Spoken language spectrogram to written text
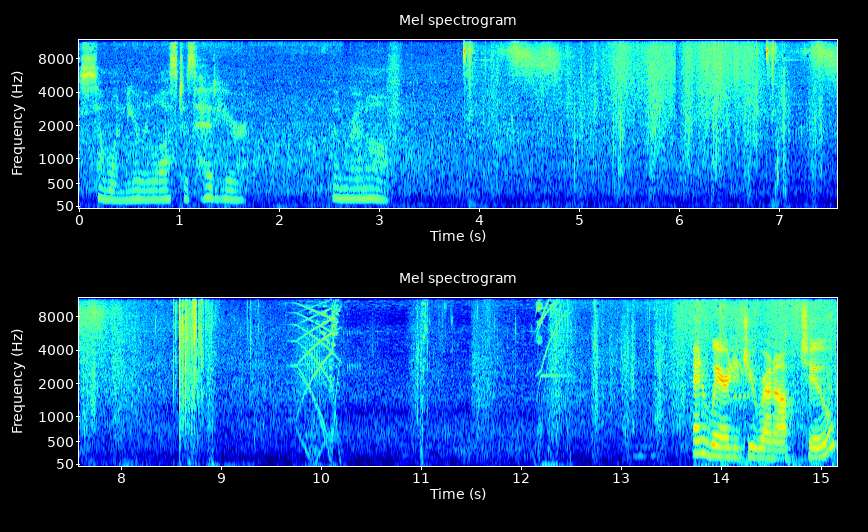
Someone nearly lost his head here, then ran off. And where did you run off to?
